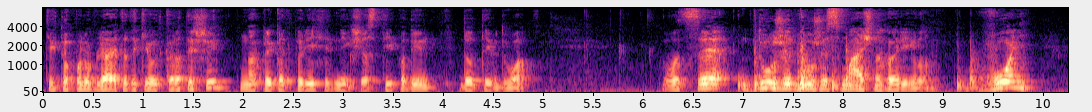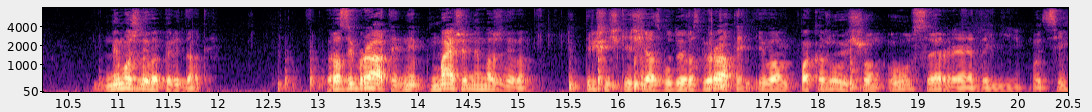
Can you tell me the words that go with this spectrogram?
Ті, хто полюбляєте такі от коротиші, наприклад, перехідник зараз тип 1 до тип 2. Оце дуже-дуже смачно горіло. Вонь неможливо передати. Розібрати майже неможливо. Трішечки зараз буду розбирати і вам покажу, що усередині оцих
